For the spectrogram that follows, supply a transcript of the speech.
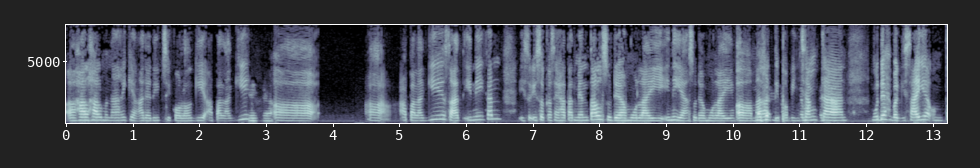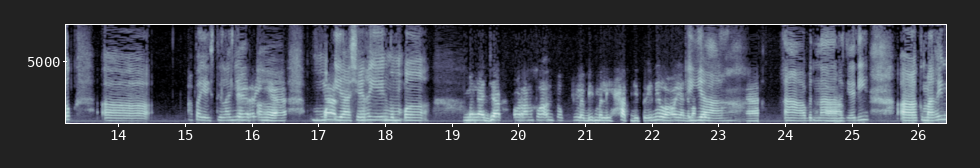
uh, hal-hal menarik yang ada di psikologi, apalagi Iya. uh, uh, apalagi saat ini kan isu-isu kesehatan mental sudah mulai ini ya, sudah mulai uh, marak diperbincangkan. Mudah bagi saya untuk uh, apa ya istilahnya Sharing uh, ya, me- ya sharing mem- me- mengajak orang tua untuk lebih melihat gitu. Ini loh yang dimaksud. Iya. Ya. Ah, benar. Jadi eh, kemarin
